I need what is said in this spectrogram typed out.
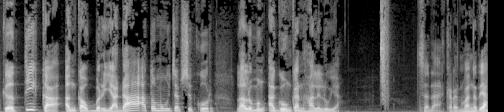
Ketika engkau beriada atau mengucap syukur, lalu mengagungkan haleluya. Sudah keren banget ya.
